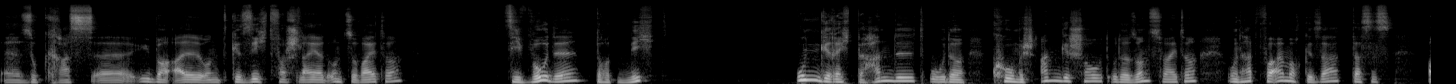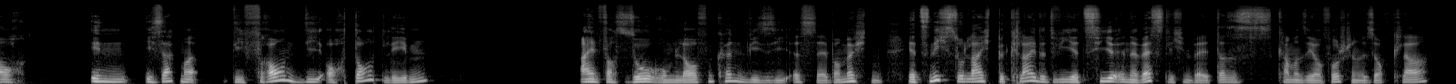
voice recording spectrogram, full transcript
äh, so krass äh, überall und Gesicht verschleiert und so weiter. Sie wurde dort nicht ungerecht behandelt oder komisch angeschaut oder sonst weiter und hat vor allem auch gesagt, dass es auch in, ich sag mal, die Frauen, die auch dort leben, einfach so rumlaufen können, wie sie es selber möchten. Jetzt nicht so leicht bekleidet wie jetzt hier in der westlichen Welt, das ist, kann man sich auch vorstellen, ist auch klar,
